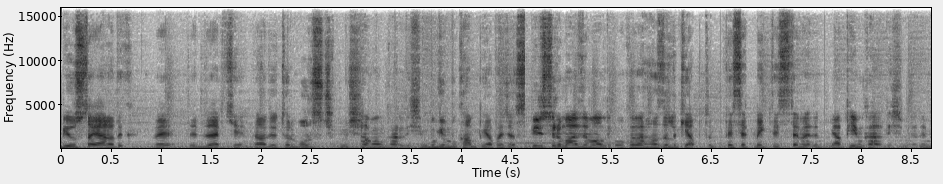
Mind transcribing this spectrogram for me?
Bir ustayı aradık ve dediler ki radyatör borusu çıkmış. Tamam kardeşim bugün bu kampı yapacağız. Bir sürü malzeme aldık. O kadar hazırlık yaptım. Pes etmek de istemedim. Yapayım kardeşim dedim.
